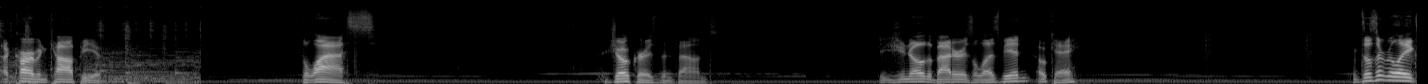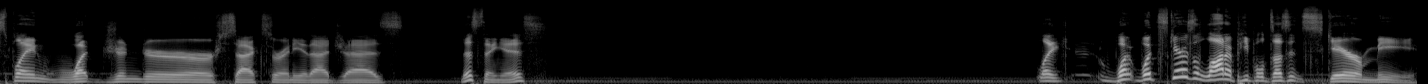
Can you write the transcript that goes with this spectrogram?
a carbon copy of the last. Joker has been found. Did you know the batter is a lesbian? Okay. It doesn't really explain what gender or sex or any of that jazz this thing is. Like what what scares a lot of people doesn't scare me.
